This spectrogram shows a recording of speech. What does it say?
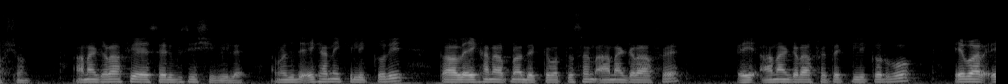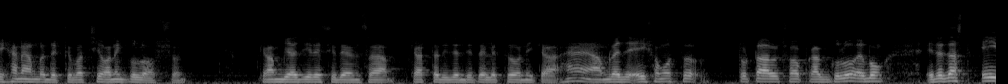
অপশন আনাগ্রাফি এ সার্ভিসি সিভিলে আমরা যদি এখানে ক্লিক করি তাহলে এখানে আপনারা দেখতে পাচ্ছেন আনাগ্রাফে এই আনাগ্রাফেতে ক্লিক করব। এবার এখানে আমরা দেখতে পাচ্ছি অনেকগুলো অপশন কাম্বিয়াজি রেসিডেন্সা কার্তা দিদেন্দিতে ইলেকট্রনিকা হ্যাঁ আমরা যে এই সমস্ত টোটাল সব কাজগুলো এবং এটা জাস্ট এই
